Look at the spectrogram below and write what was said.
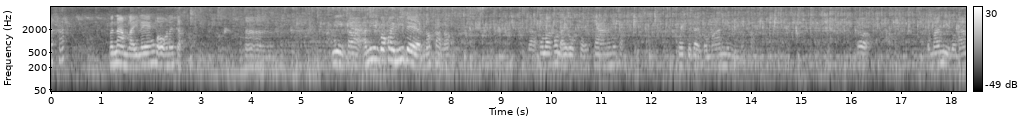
นะคะว่าน้ำไหลแรงบอนะจ๊ะอ่านี่ค่ะ อันนี้บ่ค่อยมีแดดเนาะค่ะเนาะจ้ะเพราะว่าเขาไหลออกสองครั้งเนาะค่ะก็จะได้ประมาณหนึ่งนะคะก็ประมาณนี้ประมาณ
